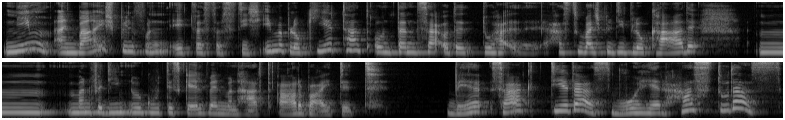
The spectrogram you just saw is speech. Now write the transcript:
nimm ein Beispiel von etwas, das dich immer blockiert hat und dann oder du hast zum Beispiel die Blockade, mm, man verdient nur gutes Geld, wenn man hart arbeitet. Wer sagt dir das? Woher hast du das?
